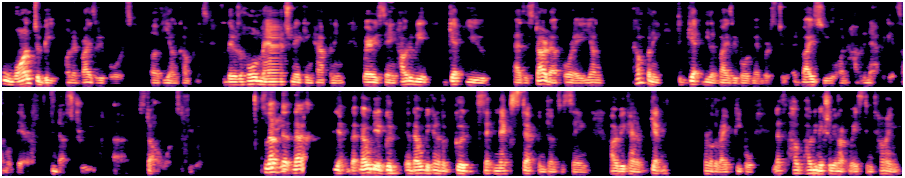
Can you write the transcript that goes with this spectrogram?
who want to be on advisory boards of young companies. So there's a whole matchmaking happening where he's saying, how do we get you as a startup or a young company to get the advisory board members to advise you on how to navigate some of their industry uh, stalwarts, if you will. So that, that, that yeah, that, that would be a good, that would be kind of a good next step in terms of saying how do we kind of get in front of the right people? Let's, how, how do you make sure you're not wasting time?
